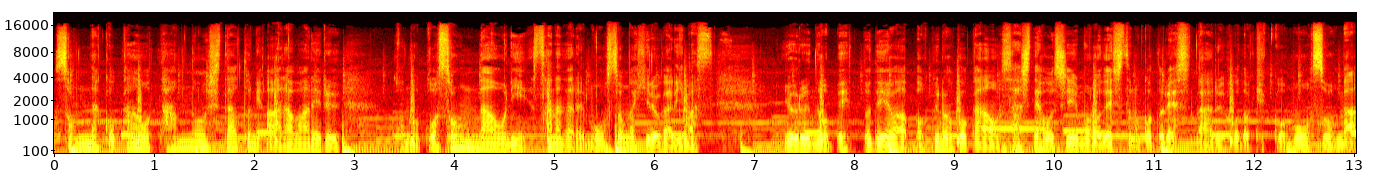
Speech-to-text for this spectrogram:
そんな股間を堪能した後に現れるこの五尊顔にさらなる妄想が広がります。夜のベッドでは僕の股間を刺してほしいものですとのことです。なるほど。結構妄想が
